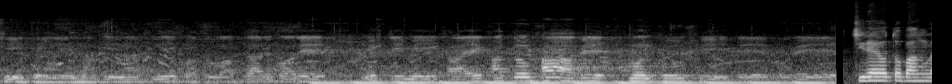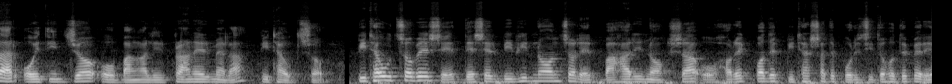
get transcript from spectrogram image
নাতি নাতনি কত আবদার করে মিষ্টি মিঠাই খাদ্য খাবে মন খুশিতে ভরে চিরায়ত বাংলার ঐতিহ্য ও বাঙালির প্রাণের মেলা, পিঠা উৎসব। পিঠা উৎসবে এসে দেশের বিভিন্ন অঞ্চলের বাহারি নকশা ও হরেক পদের পিঠার সাথে পরিচিত হতে পেরে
